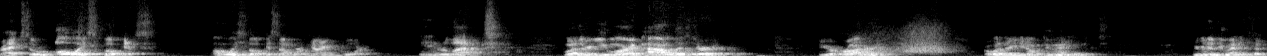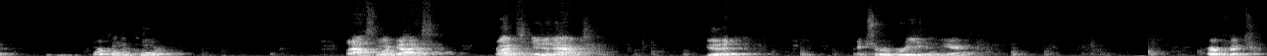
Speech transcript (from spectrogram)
right? So always focus, always focus on working on your core and relax. Whether you are a power lifter, you're a runner, or whether you don't do any of it, you're going to do anything. Work on the core. Last one, guys. Front, in and out. Good. Make sure we're breathing here. Perfect.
